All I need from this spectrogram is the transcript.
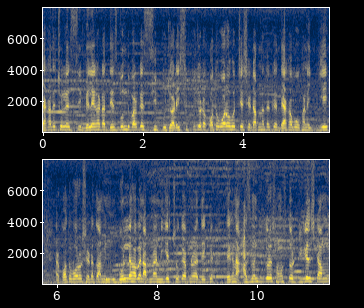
দেখাতে চলে এসেছি বেলেঘাটা দেশবন্ধু পার্কের শিব পুজো। আর এই শিব পুজোটা কত বড় হচ্ছে সেটা আপনাদেরকে দেখাবো ওখানে গিয়েই। আর কত বড় সেটা তো আমি বললে হবে না, আপনারা নিজের চোখে আপনারা দেখবেন। এখানে আসবেন কী করে, সমস্ত ডিটেলসটা আমি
